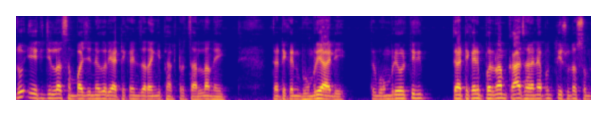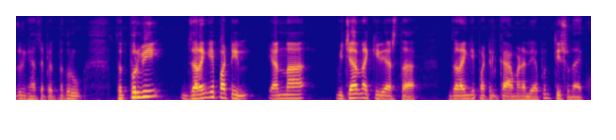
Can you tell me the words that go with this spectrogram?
जो एक जिल्हा संभाजीनगर या ठिकाणी जरांगी फॅक्टर चालला नाही त्या ठिकाणी भुमरे आले तर भुमरेवरती त्या ठिकाणी परिणाम काय झाला नाही आपण ते सुद्धा समजून घ्यायचा प्रयत्न करू. तत्पूर्वी जरांगे पाटील यांना विचारणा केली असता जरांगे पाटील काय म्हणाले आपण ते सुद्धा ऐकू.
